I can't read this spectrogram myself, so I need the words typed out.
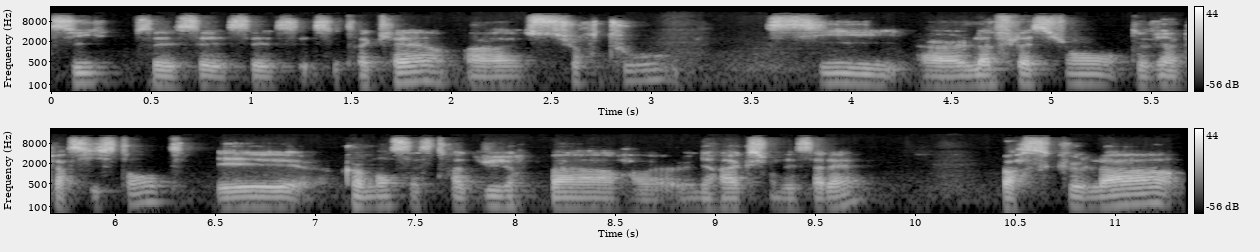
Si, c'est très clair. Euh, surtout si euh, l'inflation devient persistante et commence à se traduire par euh, une réaction des salaires parce que là,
